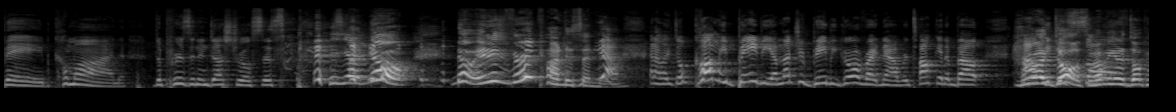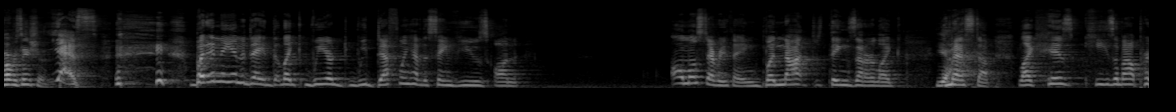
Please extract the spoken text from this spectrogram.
babe, come on, the prison industrial system. yeah, no, no, it is very condescending. Yeah, and I'm like, don't call me baby. I'm not your baby girl right now. We're talking about how we're we adults. We're having an adult conversation. Yes, but in the end of the day, like we are, we definitely have the same views on almost everything, but not things that are like yeah. messed up. Like his, he's about pr-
